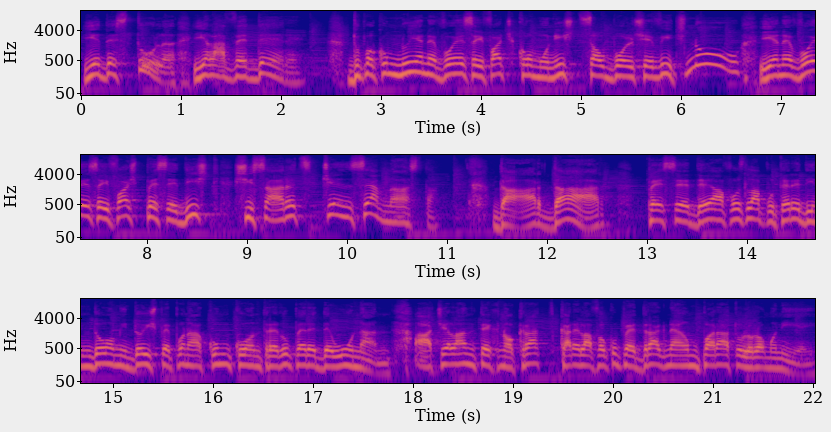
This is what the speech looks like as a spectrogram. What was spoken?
E destulă, e la vedere. După cum nu e nevoie să-i faci comuniști sau bolșevici. Nu, e nevoie să-i faci pesediști și să arăți ce înseamnă asta. Dar, dar, PSD a fost la putere din 2012 până acum cu o întrerupere de un an. Acel an tehnocrat care l-a făcut pe Dragnea împăratul României.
